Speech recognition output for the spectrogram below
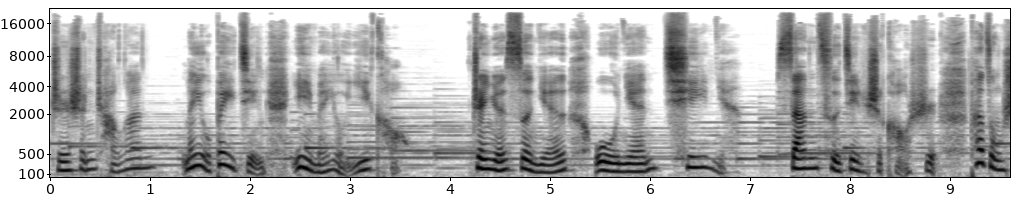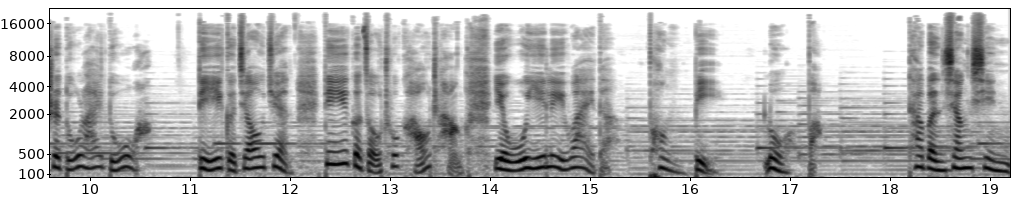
只身长安，没有背景，亦没有依靠。贞元四年、五年、七年，三次进士考试，他总是独来独往。第一个交卷，第一个走出考场，也无一例外的碰壁落榜。他本相信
